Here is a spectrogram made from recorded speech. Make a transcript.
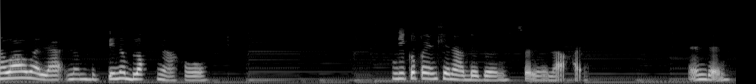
nawawala, nang pinablock niya ako. Hindi ko pa yung sinabi doon sa lalaki. And then,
